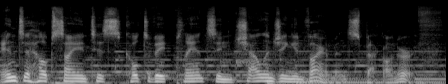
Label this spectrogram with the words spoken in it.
and to help scientists cultivate plants in challenging environments back on Earth.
